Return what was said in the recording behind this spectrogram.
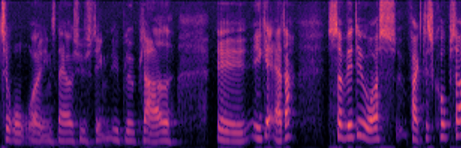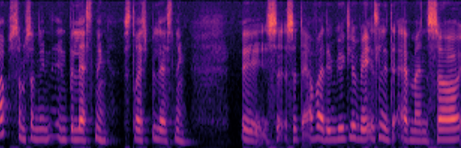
til ro, og ens nervesystem lige blev plejet, øh, ikke er der, så vil det jo også faktisk hobe sig op som sådan en, en belastning, stressbelastning. Øh, så, så derfor er det virkelig væsentligt, at man så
